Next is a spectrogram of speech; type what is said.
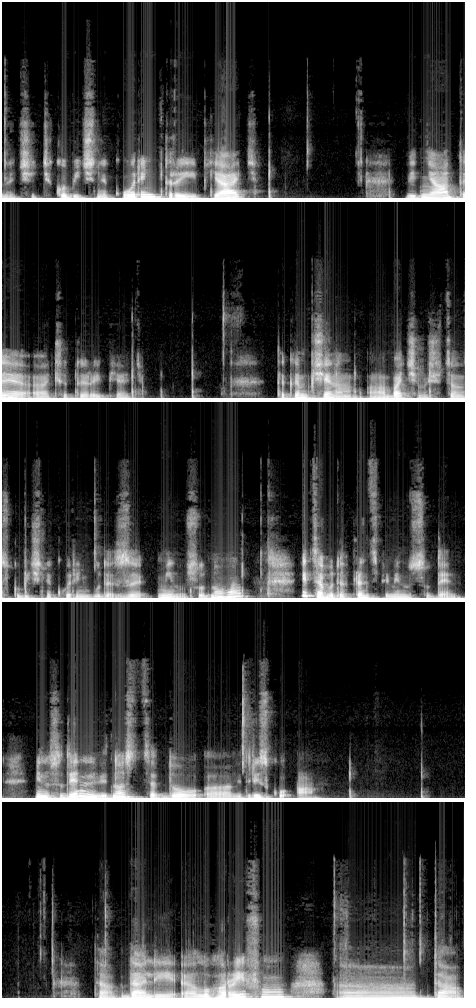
Значить, кубічний корінь 3,5 відняти е, 4,5. Таким чином, бачимо, що це у нас кубічний корінь буде з мінус 1, і це буде, в принципі, мінус 1. Мінус 1 відноситься до відрізку А. Так, далі е, логарифм. Е, Так,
